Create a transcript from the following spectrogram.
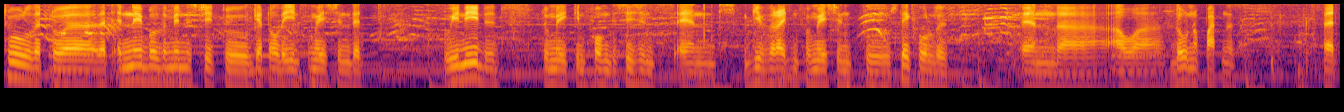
tool that, that enabled the ministry to get all the information that we needed to make informed decisions and give the right information to stakeholders and uh, our donor partners that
